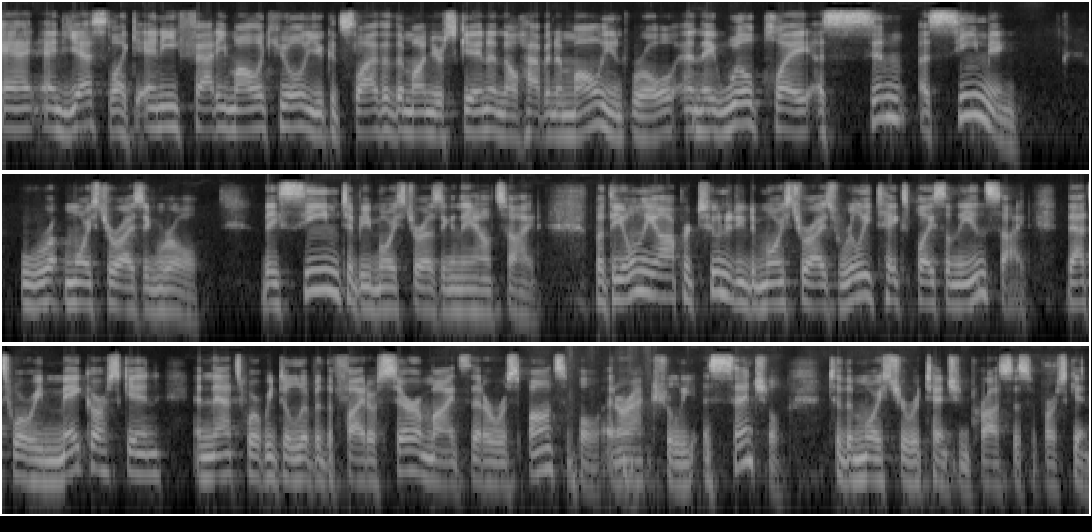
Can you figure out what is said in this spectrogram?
And, and, yes, like any fatty molecule, you could slather them on your skin and they'll have an emollient role, and they will play a, sim, a seeming moisturizing role. They seem to be moisturizing in the outside. But the only opportunity to moisturize really takes place on the inside. That's where we make our skin, and that's where we deliver the phytoceramides that are responsible and are actually essential to the moisture retention process of our skin.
